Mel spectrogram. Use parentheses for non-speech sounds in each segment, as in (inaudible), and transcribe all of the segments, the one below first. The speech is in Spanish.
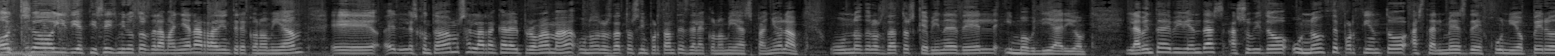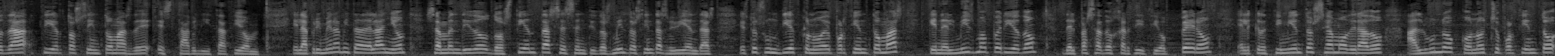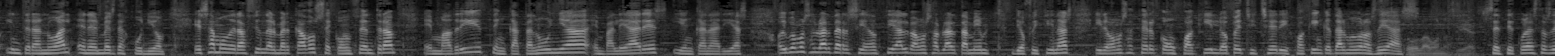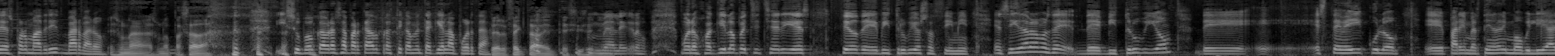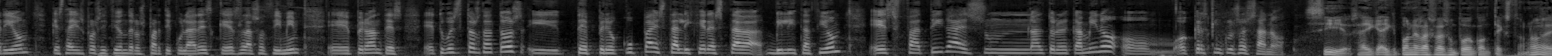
8 y 16 minutos de la mañana, Radio Intereconomía. Eh, les contábamos al arrancar el programa uno de los datos importantes de la economía española, uno de los datos que viene del inmobiliario. La venta de viviendas ha subido un 11% hasta el mes de junio, pero da ciertos síntomas de estabilización. En la primera mitad del año se han vendido 262.200 viviendas. Esto es un 10,9% más que en el mismo periodo del pasado ejercicio, pero el crecimiento se ha moderado al 1,8% interanual en el mes de junio. Esa moderación del mercado se concentra en Madrid, en Cataluña, en Baleares y en Canarias. Hoy vamos a hablar de residencial, vamos a hablar también de oficinas y lo vamos a hacer con Joaquín López Chicheri. Joaquín, ¿qué tal? Muy buenos días. Hola, buenos días. ¿Se circula estos días por Madrid? Bárbaro. Es una, es una pasada. (laughs) y supongo que habrás aparcado prácticamente aquí en la puerta. Perfectamente, sí, (laughs) señor. Me alegro. Bueno, Joaquín López Chicheri es CEO de Vitruvio Socimi. Enseguida hablamos de, de Vitruvio, de eh, este vehículo eh, para invertir en el inmobiliario que está a disposición de los particulares, que es la SOCIMI. Eh, pero antes, eh, tú ves estos datos y te preocupa esta ligera estabilización. ¿Es fatiga? ¿Es un alto en el camino? ¿O, crees que incluso es sano? Sí, o sea, hay, que poner las cosas un poco en contexto. ¿no?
